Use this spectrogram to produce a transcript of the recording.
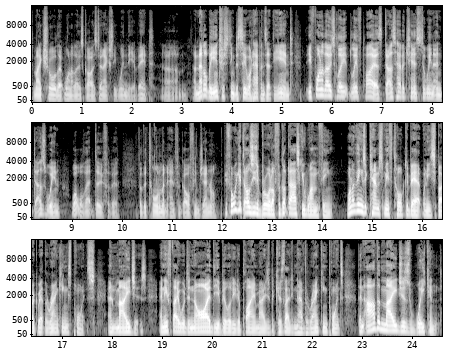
to make sure that one of those guys don't actually win the event. Um, and that'll be interesting to see what happens at the end. If one of those LIV players does have a chance to win and does win, what will that do for the for the tournament and for golf in general? Before we get to Aussies abroad, I forgot to ask you one thing. One of the things that Cam Smith talked about when he spoke about the rankings points and majors, and if they were denied the ability to play in majors because they didn't have the ranking points, then are the majors weakened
